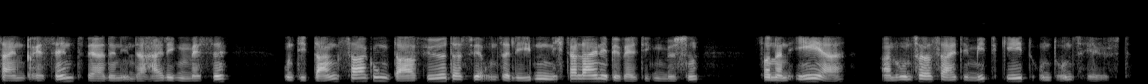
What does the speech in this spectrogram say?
sein Präsentwerden in der heiligen Messe und die Danksagung dafür, dass wir unser Leben nicht alleine bewältigen müssen, sondern er an unserer Seite mitgeht und uns hilft.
